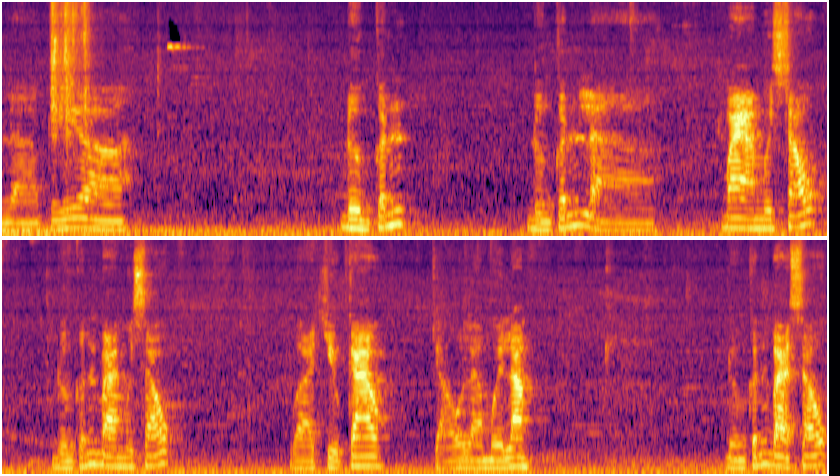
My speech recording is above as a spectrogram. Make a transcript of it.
là cái à, đường kính đường kính là 36 đường kính 36 và chiều cao chậu là 15 đường kính 36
